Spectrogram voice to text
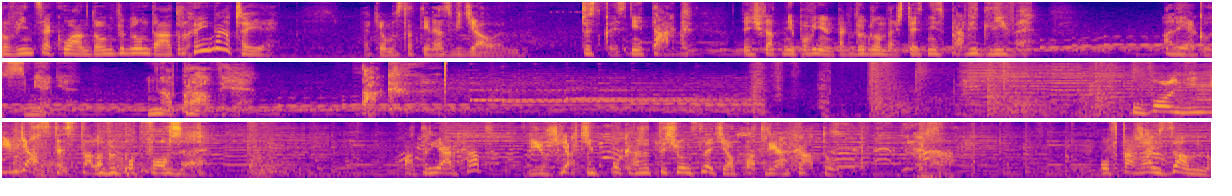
Prowincja Guangdong wyglądała trochę inaczej, jak ją ostatni raz widziałem. Wszystko jest nie tak. Ten świat nie powinien tak wyglądać, to jest niesprawiedliwe. Ale ja go zmienię. Naprawię. Tak. Uwolnij niewiastę, stalowy potworze! Patriarchat? Już ja ci pokażę tysiąclecia patriarchatu! Powtarzaj za mną.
